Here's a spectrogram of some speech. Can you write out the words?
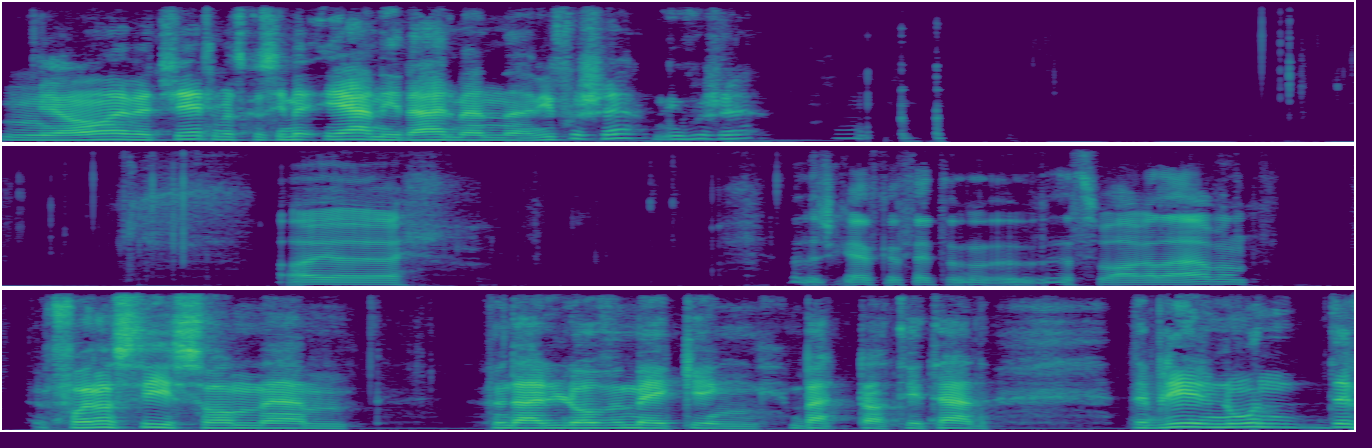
Ja, jeg vet ikke helt om jeg skal si meg enig der, men eh, vi får se. Vi får se. Oi, oi, oi. Jeg vet ikke hva jeg skal si til det svaret der, men For å si som um, hun der lovemaking-Bertha til Ted Det blir noen Det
